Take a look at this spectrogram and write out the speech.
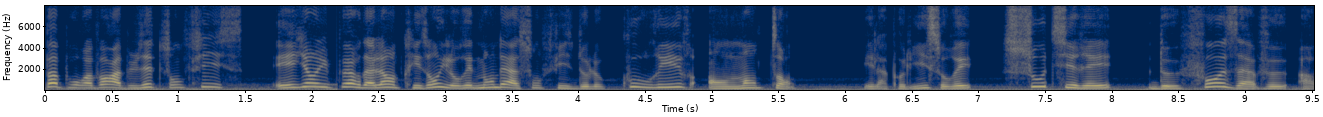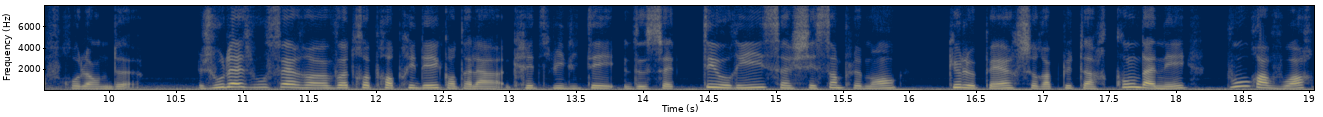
pas pour avoir abusé de son fils. Et ayant eu peur d'aller en prison, il aurait demandé à son fils de le couvrir en mentant. Et la police aurait soutiré de faux aveux à Frolander. Je vous laisse vous faire euh, votre propre idée quant à la crédibilité de cette théorie. Sachez simplement que le père sera plus tard condamné pour avoir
